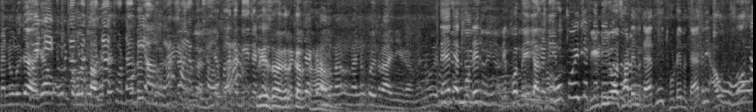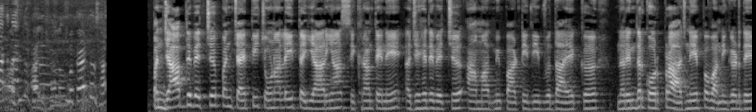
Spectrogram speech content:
ਮੈਨੂੰ ਉਲਝਾਇਆ ਗਿਆ ਉਹ ਟੋਲ ਪਲਾਜ਼ਾ ਤੇ ਤੁਹਾਡਾ ਵੀ ਆਊਗਾ ਸਾਰਾ ਕੁਝ ਆਊਗਾ। ਪਲੀਜ਼ ਅਗਰ ਕਰ ਚੈੱਕ ਕਰਾ ਹਾਂ। ਮੈਨੂੰ ਕੋਈ ਇਤਰਾਜ਼ ਨਹੀਂ ਹੈਗਾ ਮੈਨੂੰ ਤੇ ਤੇ ਤੁਹਾਡੇ ਦੇਖੋ ਮੇਰੀ ਗੱਲ ਸੁਣੋ ਵੀਡੀਓ ਸਾਡੇ ਮਤਹਿਤ ਨਹੀਂ ਤੁਹਾਡੇ ਮਤਹਿਤ ਨਹੀਂ ਆਓ। ਪੰਜਾਬ ਦੇ ਵਿੱਚ ਪੰਚਾਇਤੀ ਚੋਣਾਂ ਲਈ ਤਿਆਰੀਆਂ ਸਿਖਰਾਂ ਤੇ ਨੇ। ਅਜਿਹੇ ਦੇ ਵਿੱਚ ਆਮ ਆਦਮੀ ਪਾਰਟੀ ਦੀ ਵਿਧਾਇਕ ਨਰਿੰਦਰ ਕੌਰ ਭਰਾਜ ਨੇ ਭਵਾਨੀਗੜ੍ਹ ਦੇ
